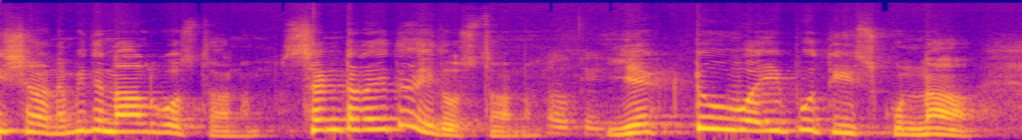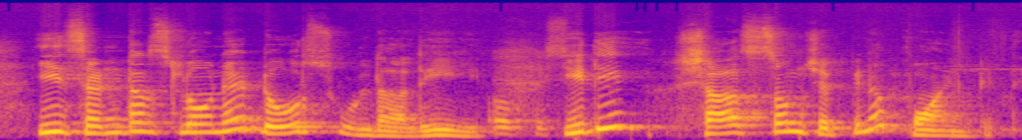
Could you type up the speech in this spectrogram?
ఈశాన్యం ఇది నాలుగో స్థానం. సెంటర్ అయితే ఐదో స్థానం. ఎటు వైపు తీసుకున్నా ఈ సెంటర్స్లోనే డోర్స్ ఉండాలి. ఇది శాస్త్రం చెప్పిన పాయింట్ ఇది.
